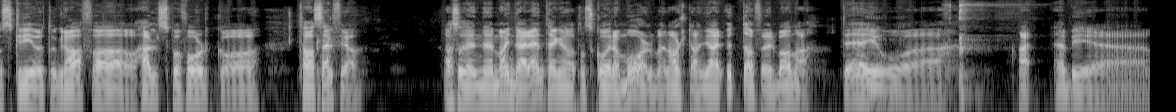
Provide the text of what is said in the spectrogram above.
og skrive autografer og hilse på folk og ta selfier. Altså, den mannen der, én ting er at han skårer mål, men alt han gjør utafor banen, det er jo eh, jeg blir eh,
